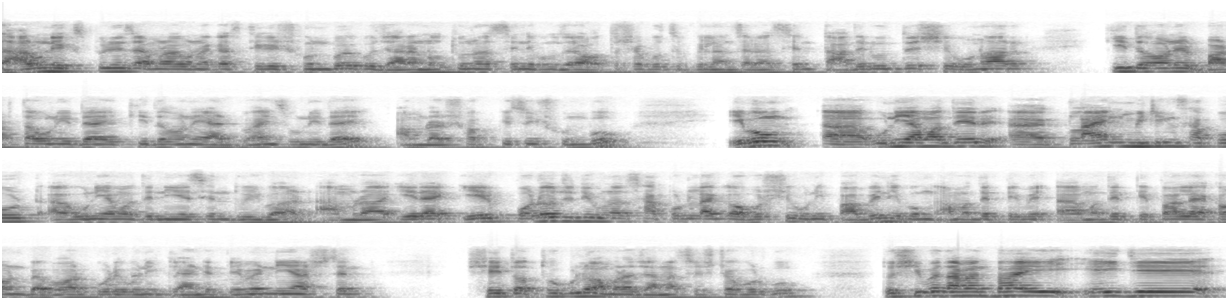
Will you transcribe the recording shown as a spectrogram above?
দারুণ এক্সপিরিয়েন্স আমরা ওনার কাছ থেকে শুনব এবং যারা নতুন আছেন এবং যারা হতাশাগ্রস্ত ফ্রিল্যান্সার আছেন, তাদের উদ্দেশ্যে ওনার কি ধরনের বার্তা উনি দেয়, কি ধরনের অ্যাডভাইস উনি দেয়, আমরা সবকিছুই শুনব। এবং উনি আমাদের ক্লায়েন্ট মিটিং সাপোর্ট উনি আমাদের নিয়েছেন দুইবার। আমরা এর আগ- এর পরেও যদি ওনার সাপোর্ট লাগে, অবশ্যই উনি পাবেন এবং আমাদের পেমে- আমাদের পেপাল অ্যাকাউন্ট ব্যবহার করে উনি ক্লায়েন্টের পেমেন্ট নিয়ে আসছেন। সেই তথ্যগুলো আমরা জানার চেষ্টা করব। তো শিবাদ আহমেদ ভাই, এই যে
